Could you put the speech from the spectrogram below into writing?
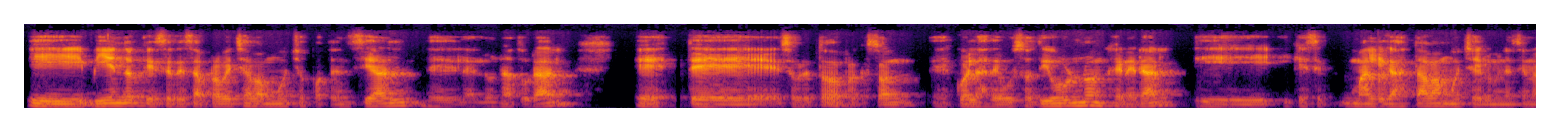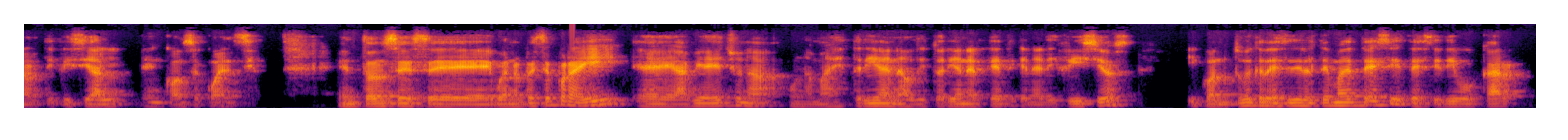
y viendo que se desaprovechaba mucho potencial de la luz natural, este, sobre todo porque son escuelas de uso diurno en general y, que se malgastaba mucha iluminación artificial en consecuencia. Entonces, eh, bueno, empecé por ahí, eh, había hecho una, una maestría en auditoría energética en edificios y cuando tuve que decidir el tema de tesis, decidí buscar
